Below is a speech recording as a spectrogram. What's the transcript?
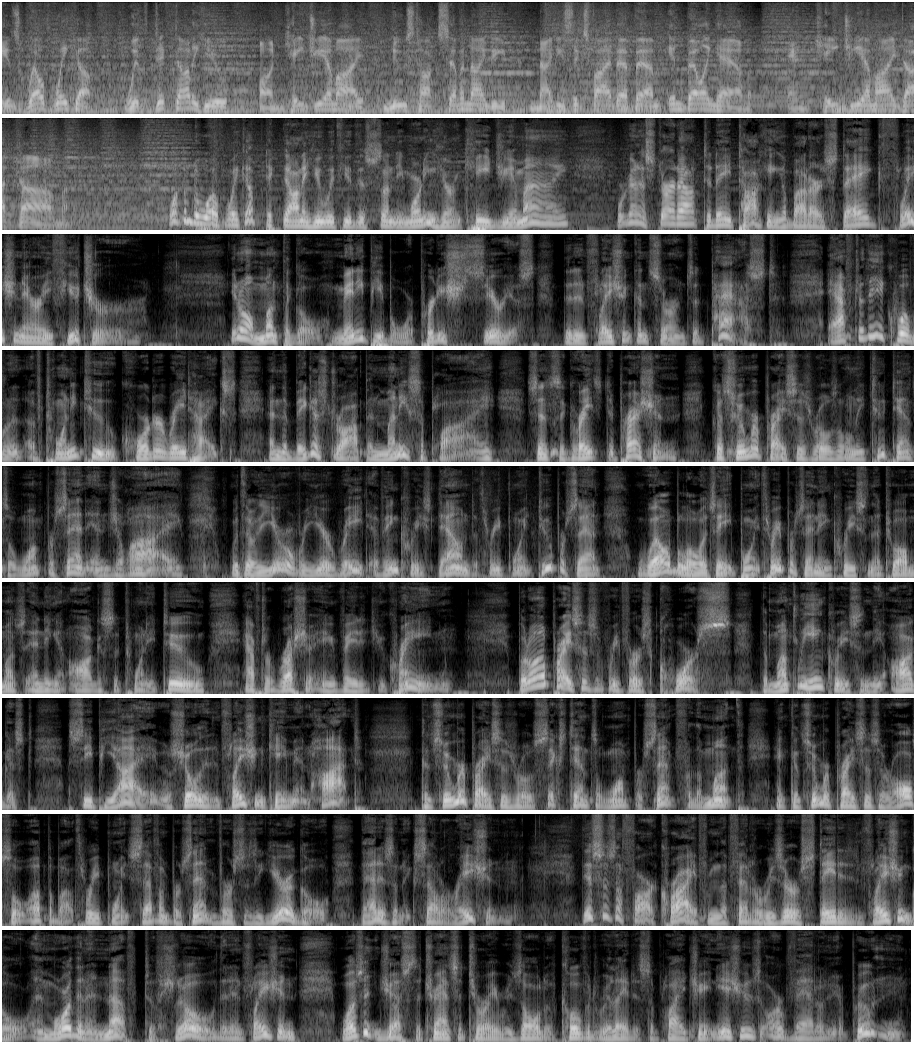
is Wealth Wake Up with Dick Donahue on KGMI News Talk 790, 96.5 FM in Bellingham and KGMI.com. Welcome to Wealth Wake Up. Dick Donahue with you this Sunday morning here on KGMI. We're going to start out today talking about our stagflationary future. You know, a month ago, many people were pretty serious that inflation concerns had passed. After the equivalent of 22 quarter rate hikes and the biggest drop in money supply since the Great Depression, consumer prices rose only two tenths of 1% in July, with a year over year rate of increase down to 3.2%, well below its 8.3% increase in the 12 months ending in August of 22 after Russia invaded Ukraine. But oil prices have reversed course. The monthly increase in the August CPI will show that inflation came in hot. Consumer prices rose six tenths of 1% for the month, and consumer prices are also up about 3.7% versus a year ago. That is an acceleration. This is a far cry from the Federal Reserve's stated inflation goal, and more than enough to show that inflation wasn't just the transitory result of COVID related supply chain issues or Vladimir Putin.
